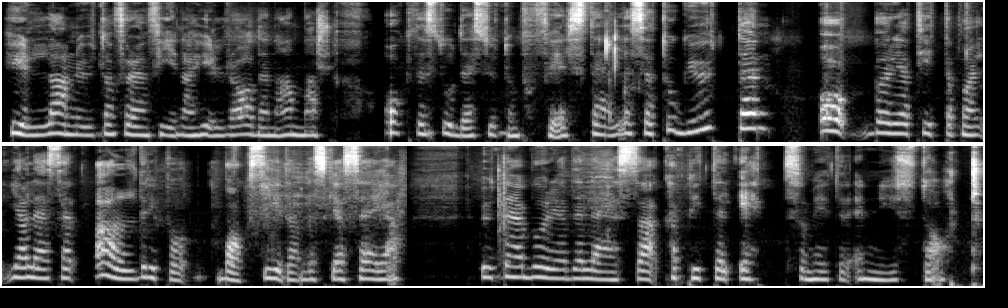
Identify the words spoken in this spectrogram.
hyllan, utanför den fina hyllraden annars. Och den stod dessutom på fel ställe så jag tog ut den och började titta på den. Jag läser aldrig på baksidan, det ska jag säga, utan jag började läsa kapitel 1 som heter En ny start.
